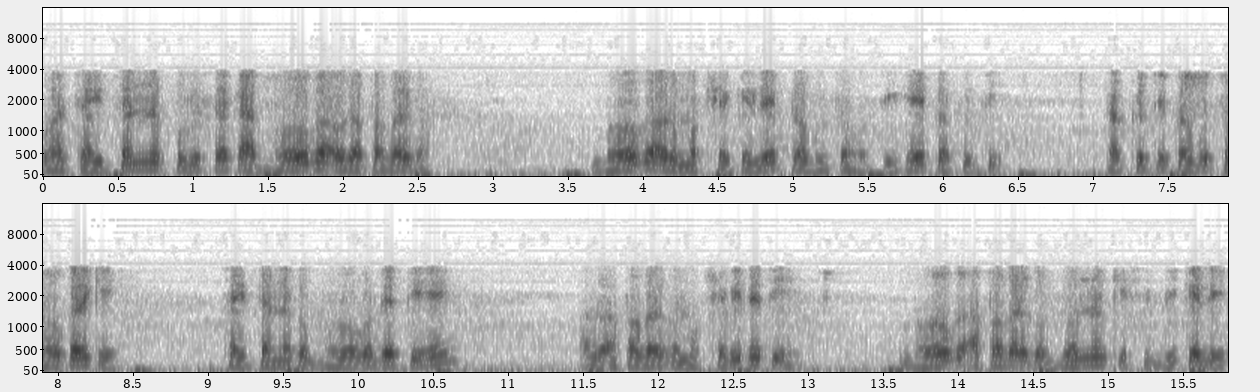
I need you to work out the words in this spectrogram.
वह चैतन्य पुरुष का भोग और अपवर्ग, भोग और मोक्ष के लिए प्रवृत्त होती है प्रकृति। प्रकृति प्रवृत्त होकर के चैतन्य को भोग देती है और अपवर्ग मोक्ष भी देती है। भोग, अपवर्ग दोनों की सिद्धि के लिए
